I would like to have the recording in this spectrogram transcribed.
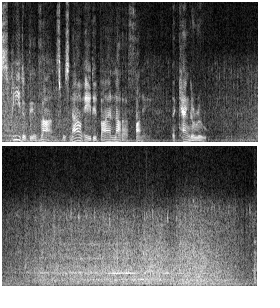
Speed of the advance was now aided by another funny, the kangaroo. A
